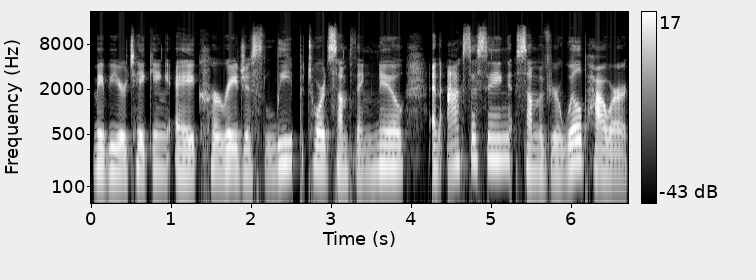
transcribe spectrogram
Maybe you're taking a courageous leap towards something new and accessing some of your willpower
